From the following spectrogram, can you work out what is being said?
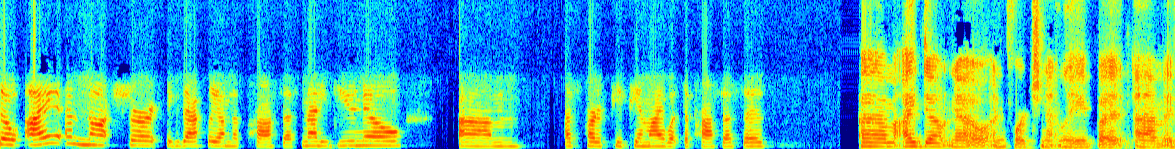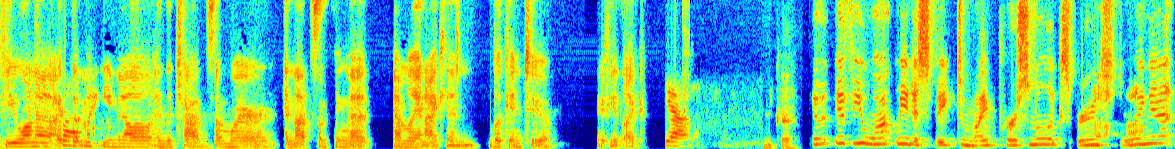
so I am not sure exactly on the process. Maddie, do you know um, as part of PPMI what the process is? Um, I don't know, unfortunately, but um, if you want to, I put my email in the chat somewhere, and that's something that Emily and I can look into if you'd like. Yeah. Okay. If, if you want me to speak to my personal experience doing it,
